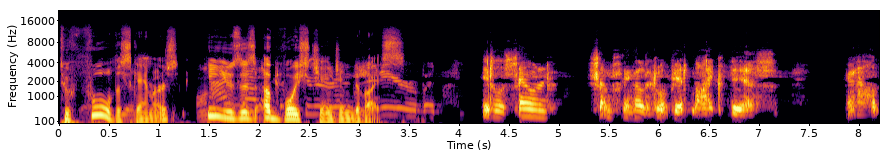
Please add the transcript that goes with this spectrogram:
To fool the scammers, he uses a voice changing device. It'll sound something a little bit like this. And I'll,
